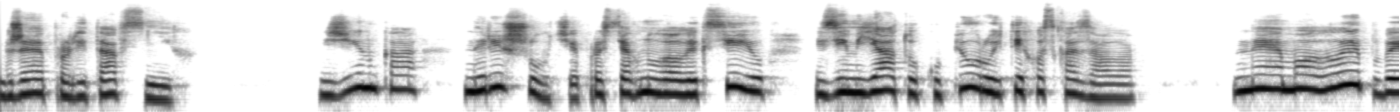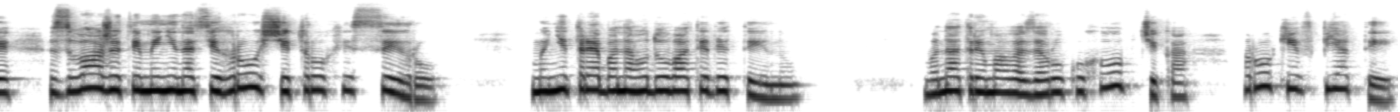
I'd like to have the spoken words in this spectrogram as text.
вже пролітав сніг. Жінка нерішуче простягнула Олексію зім'яту купюру і тихо сказала Не могли б ви зважити мені на ці гроші трохи сиру. Мені треба нагодувати дитину. Вона тримала за руку хлопчика років п'яти,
